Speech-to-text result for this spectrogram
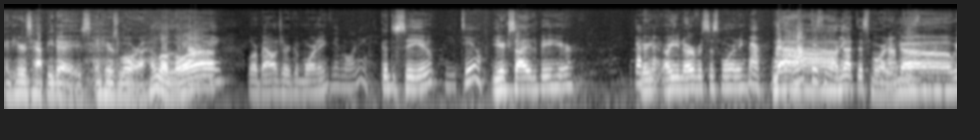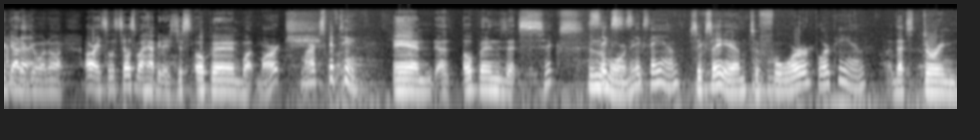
and here's Happy Days, and here's Laura. Hello, Laura. Hi. Laura Ballinger. Good morning. Good morning. Good to see you. You too. You excited to be here? Are you, Definitely. are you nervous this morning? No, not- not this morning. Not this morning. Not no, this morning. we I'm got it going on. All right, so let's tell us about Happy Days. Just opened what March, March 15th, and uh, opens at six in the morning, 6 a.m., 6 a.m. to four. 4 p.m. That's during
